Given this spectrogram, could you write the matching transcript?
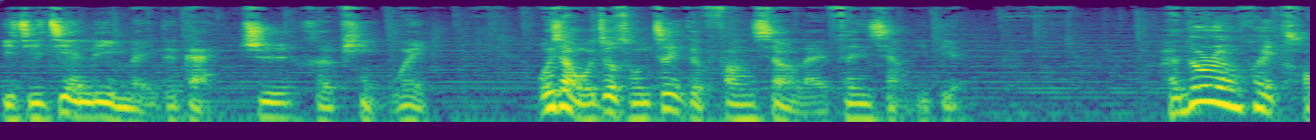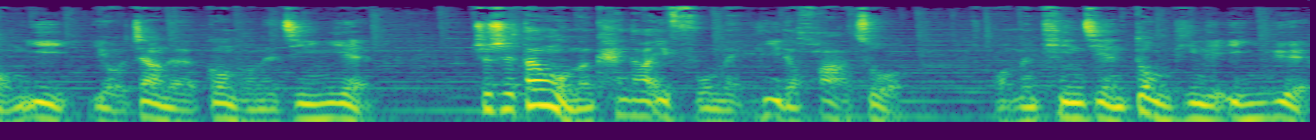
以及建立美的感知和品味。我想我就从这个方向来分享一点。很多人会同意有这样的共同的经验。就是当我们看到一幅美丽的画作，我们听见动听的音乐，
